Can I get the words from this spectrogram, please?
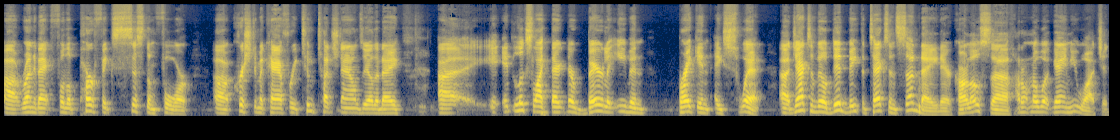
uh, running back for the perfect system for uh, Christian McCaffrey. Two touchdowns the other day. Uh, it, it, looks like they're they're barely even breaking a sweat. Uh, Jacksonville did beat the Texans Sunday there, Carlos. Uh, I don't know what game you watching.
